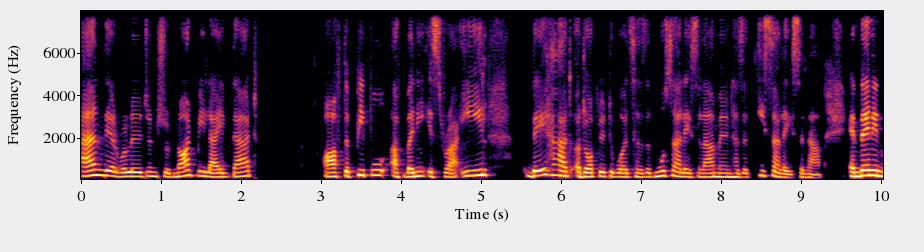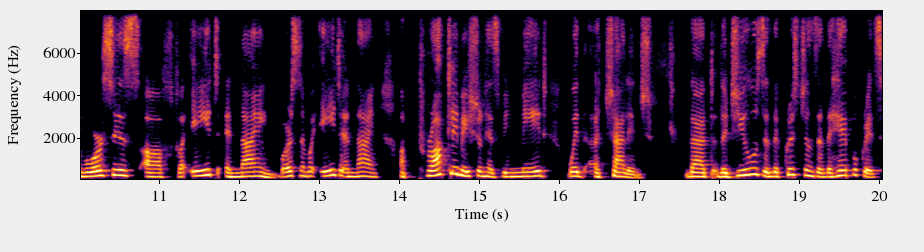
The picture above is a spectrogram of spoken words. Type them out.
and their religion should not be like that of the people of Bani Israel they had adopted towards Hazrat Musa salam and Hazrat Isa salam. And then in verses of 8 and 9, verse number 8 and 9, a proclamation has been made with a challenge that the Jews and the Christians and the hypocrites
